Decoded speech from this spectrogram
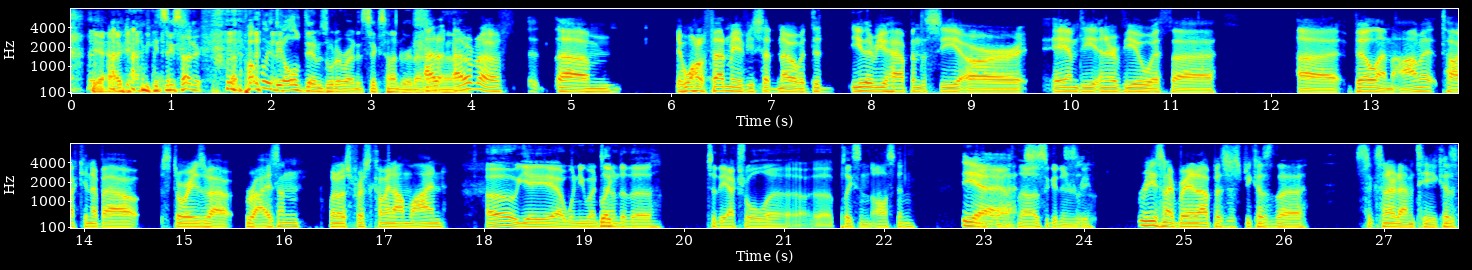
yeah, I mean 600. Probably the old DIMMs would have run at 600. I don't, I, know. I don't know if um, it won't offend me if you said no, but did either of you happen to see our AMD interview with uh, uh, Bill and Amit talking about stories about Ryzen when it was first coming online? Oh yeah, yeah. When you went like, down to the to the actual uh, uh, place in Austin. Yeah, yeah, yeah. no, that's a good interview. So, reason I bring it up is just because the 600 MT because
